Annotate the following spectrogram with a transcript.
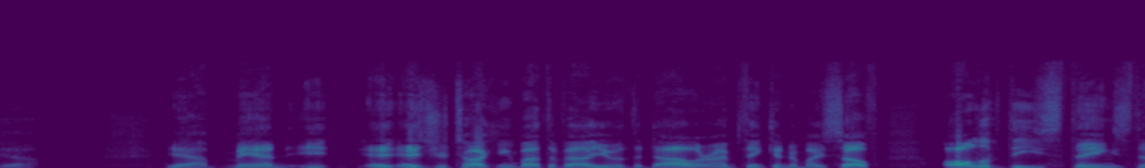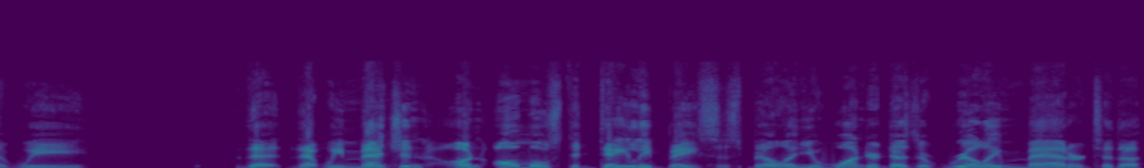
Yeah, yeah, man. It, as you're talking about the value of the dollar, I'm thinking to myself, all of these things that we that that we mention on almost a daily basis, Bill, and you wonder does it really matter to the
